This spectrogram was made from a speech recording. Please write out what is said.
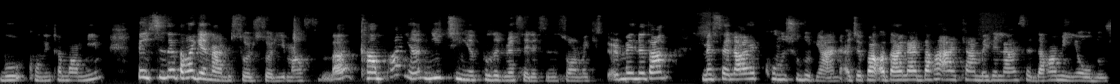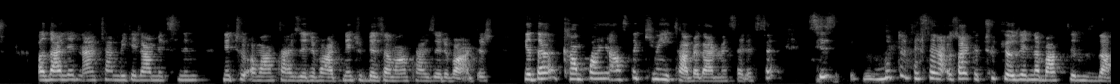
bu konuyu tamamlayayım. Ve size daha genel bir soru sorayım aslında. Kampanya niçin yapılır meselesini sormak istiyorum. Ve neden mesela hep konuşulur yani acaba adaylar daha erken belirlense daha mı iyi olur? Adayların erken belirlenmesinin ne tür avantajları vardır, ne tür dezavantajları vardır? Ya da kampanya aslında kime hitap eder meselesi. Siz burada mesela özellikle Türkiye özeline baktığımızda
